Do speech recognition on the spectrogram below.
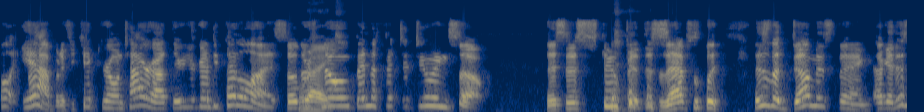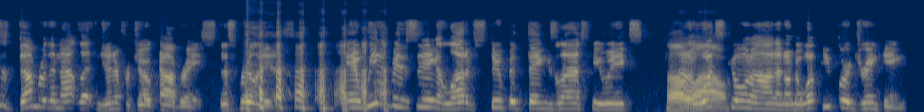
Well, yeah, but if you kick your own tire out there, you're going to be penalized. So there's Right. no benefit to doing so. This is stupid. this is absolutely. This is the dumbest thing. Okay, this is dumber than not letting Jennifer Jo Cobb race. This really is. and we have been seeing a lot of stupid things last few weeks. Oh, I oh, don't know wow. what's going on. I don't know what people are drinking,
